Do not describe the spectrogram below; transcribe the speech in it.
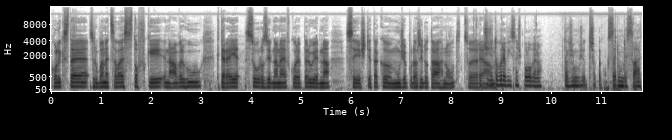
kolik jste zhruba necelé stovky návrhů, které je, jsou rozjednané v Koreperu 1, se ještě tak eh, může podařit dotáhnout? Co je reálné? Určitě to bude víc než polovina, takže může třeba k 70,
